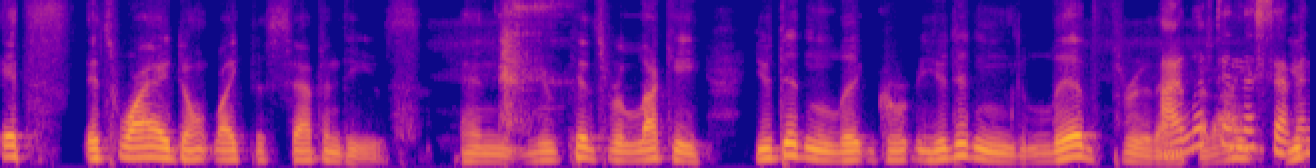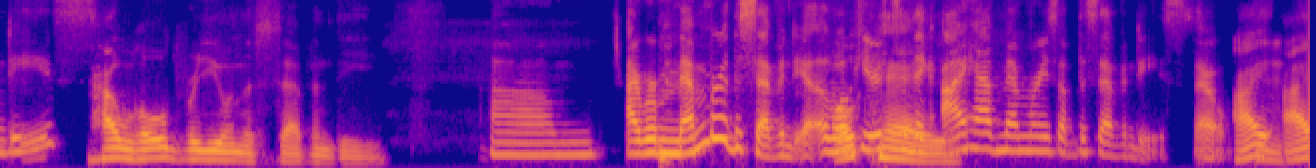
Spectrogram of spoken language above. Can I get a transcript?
it's it's why i don't like the 70s and you kids were lucky you didn't li- you didn't live through that I lived in the you- 70s. how old were you in the 70s Um, I remember the 70s. Well, here's the thing I have memories of the 70s. So i Hmm. i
